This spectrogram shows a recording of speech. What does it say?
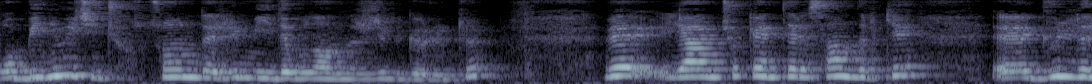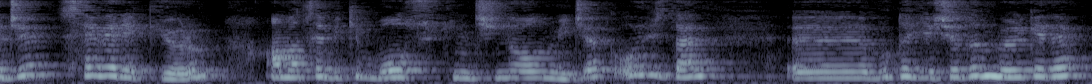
o benim için çok son derece mide bulandırıcı bir görüntü. Ve yani çok enteresandır ki e, güllacı severek yiyorum ama tabii ki bol sütün içinde olmayacak. O yüzden e, burada yaşadığım bölgede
